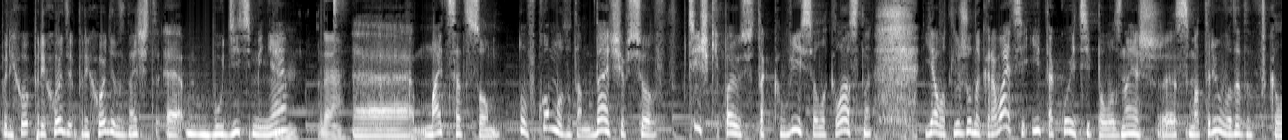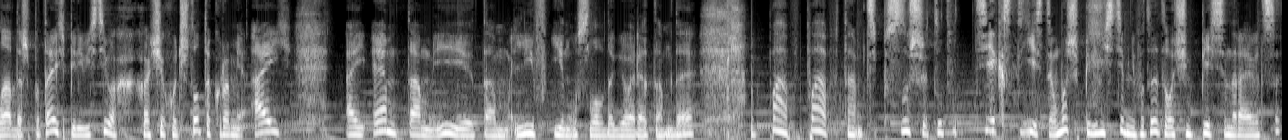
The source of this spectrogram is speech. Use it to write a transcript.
Приход, приходит, приходит, значит, э, будить меня mm-hmm. да. э, мать с отцом. Ну, в комнату, там, дача, все, птички поют, все так весело, классно. Я вот лежу на кровати и такой, типа, вот знаешь, э, смотрю вот этот вкладыш, пытаюсь перевести вообще хоть что-то, кроме I, I am там и там live in, условно говоря, там, да. Пап, пап, там, типа, слушай, тут вот текст есть, ты можешь перевести мне вот это очень песня нравится.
